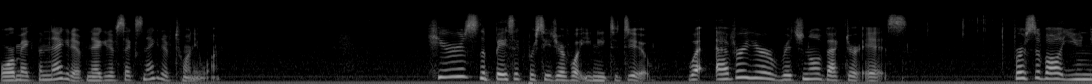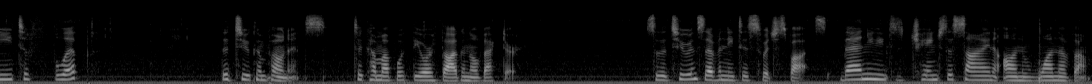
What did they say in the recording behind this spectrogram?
Or make them negative, negative 6, negative 21. Here's the basic procedure of what you need to do. Whatever your original vector is, first of all, you need to flip the two components to come up with the orthogonal vector. So the 2 and 7 need to switch spots. Then you need to change the sign on one of them.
